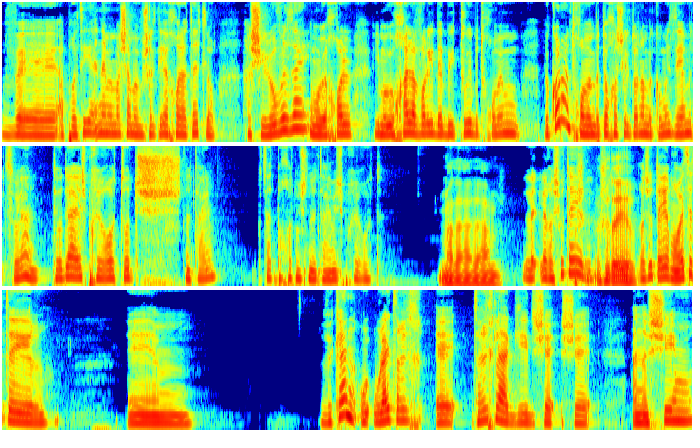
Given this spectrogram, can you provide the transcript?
והפרטי ייהנה ממה שהממשלתי יכול לתת לו. השילוב הזה, אם הוא יכול, אם הוא יוכל לבוא לידי ביטוי בתחומים, בכל מיני תחומים בתוך השלטון המקומי, זה יהיה מצוין. אתה יודע, יש בחירות עוד שנתיים, קצת פחות משנתיים יש בחירות. מה, ל... ל... ל... לראשות העיר. ראשות העיר. ראשות העיר, מועצת העיר. אמ, וכן, אולי צריך, אה, צריך להגיד ש, שאנשים,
